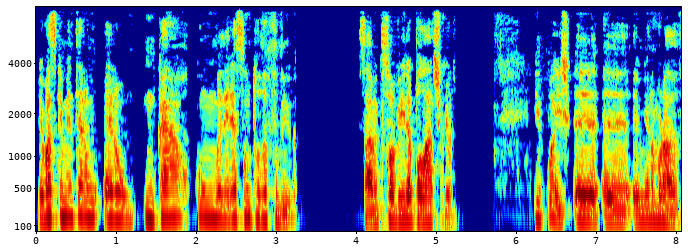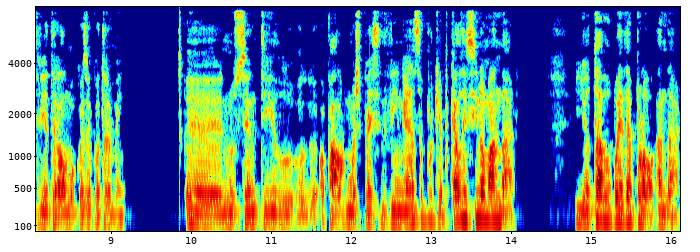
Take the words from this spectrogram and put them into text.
Eu basicamente era um, era um carro com uma direção toda fodida. Sabem que só vira para o lado esquerdo. E depois, a, eh, eh, a minha namorada devia ter alguma coisa contra mim. Uh, no sentido, opa, alguma espécie de vingança. Porquê? Porque ela ensinou-me a andar. E eu estava bem da pro a andar.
